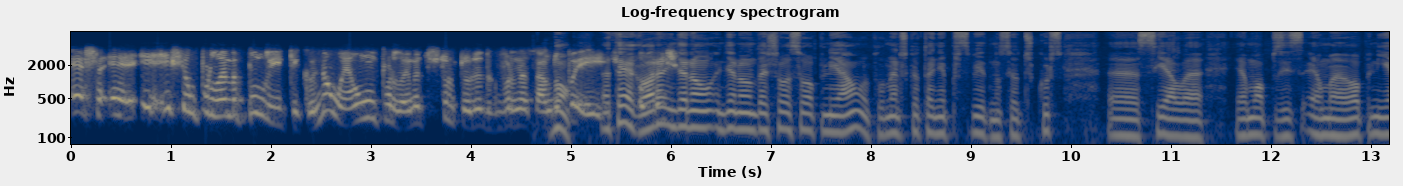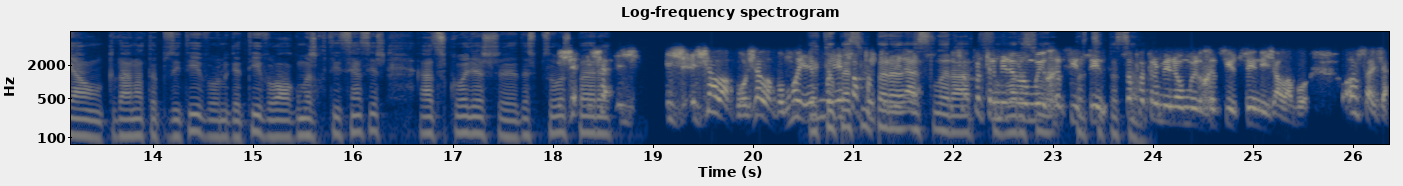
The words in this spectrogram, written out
esta é, isto é um problema político, não é um problema de estrutura de governação Bom, do país. Até agora país... ainda, não, ainda não deixou a sua opinião, pelo menos que eu tenha percebido no seu discurso, uh, se ela é uma, é uma opinião que dá nota positiva ou negativa ou algumas reticências às escolhas uh, das pessoas já, para. Já, já lá vou, já lá vou. É que eu peço-lhe para terminar, acelerar. Só para terminar o meu raciocínio. Só para terminar o meu raciocínio e já lá vou. Ou seja,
